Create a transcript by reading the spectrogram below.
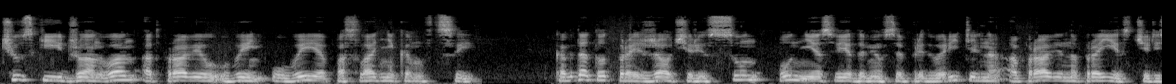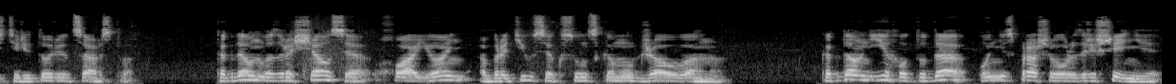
Чуский Джоан Ван отправил Вэнь Увея посладником в Ци. Когда тот проезжал через Сун, он не осведомился предварительно о праве на проезд через территорию царства – когда он возвращался, Хуа Юань обратился к сунскому Джао Вану. Когда он ехал туда, он не спрашивал разрешения,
